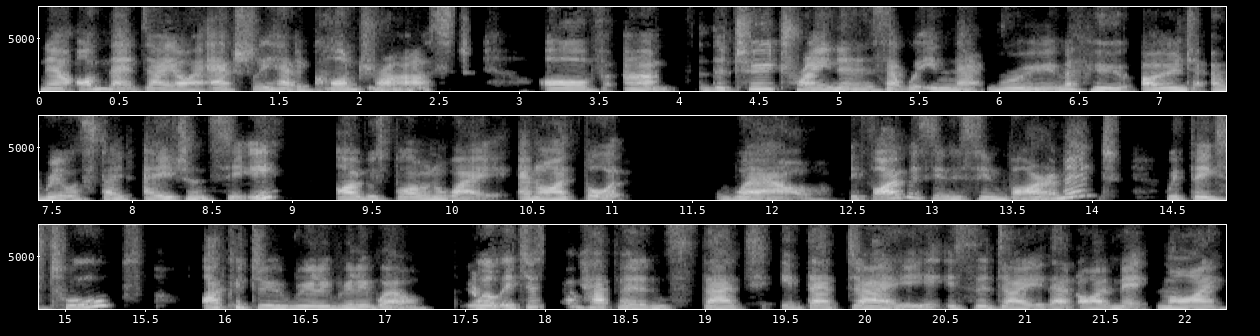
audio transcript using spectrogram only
Now, on that day, I actually had a contrast of um, the two trainers that were in that room who owned a real estate agency. I was blown away and I thought, wow, if I was in this environment with these tools, I could do really, really well. Yep. Well, it just so happens that it, that day is the day that I met my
